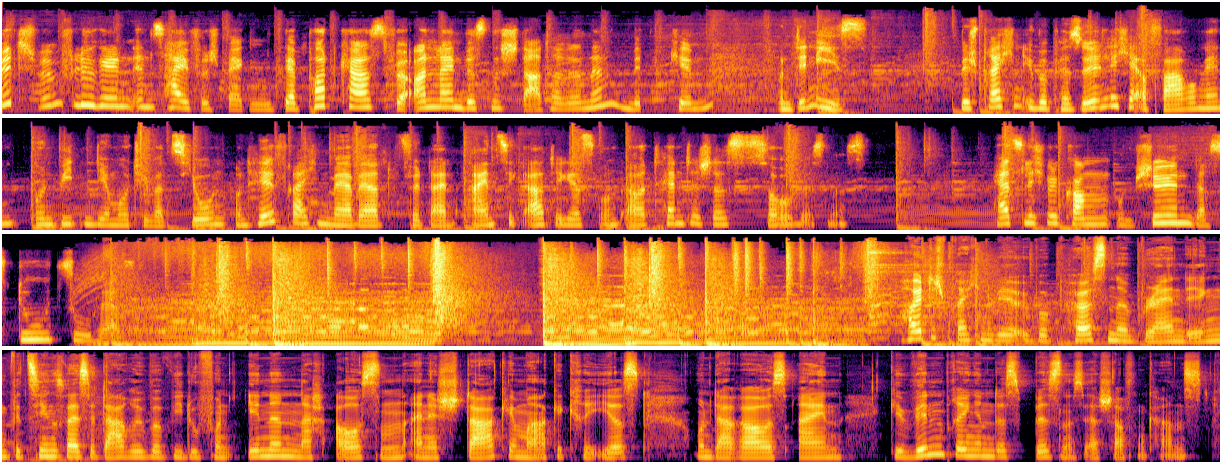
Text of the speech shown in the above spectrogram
Mit Schwimmflügeln ins Haifischbecken, der Podcast für Online-Business-Starterinnen mit Kim und Denise. Wir sprechen über persönliche Erfahrungen und bieten dir Motivation und hilfreichen Mehrwert für dein einzigartiges und authentisches Soul-Business. Herzlich willkommen und schön, dass du zuhörst. Heute sprechen wir über Personal Branding beziehungsweise darüber, wie du von innen nach außen eine starke Marke kreierst und daraus ein gewinnbringendes Business erschaffen kannst.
